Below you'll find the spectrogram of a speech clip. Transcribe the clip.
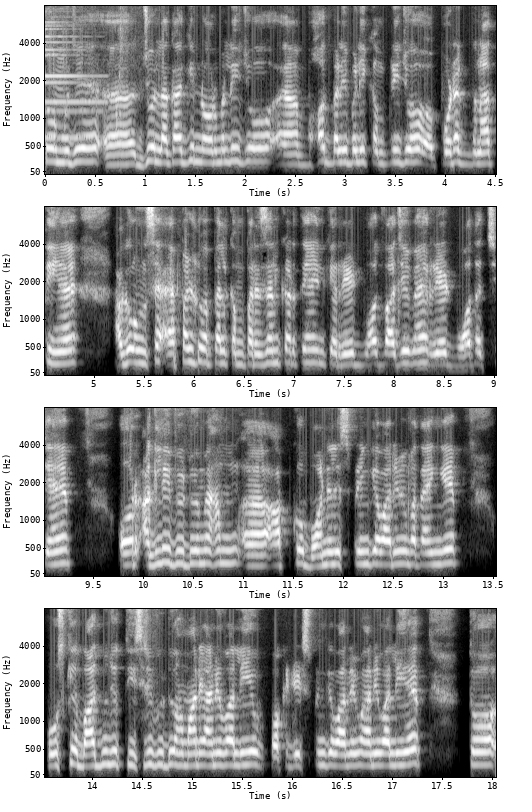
तो मुझे जो लगा कि नॉर्मली जो बहुत बड़ी बड़ी कंपनी जो प्रोडक्ट बनाती हैं, अगर उनसे एप्पल टू एप्पल कंपैरिजन करते हैं, इनके रेट बहुत वाजिब हैं, रेट बहुत अच्छे हैं और अगली वीडियो में हम आपको बॉनल स्प्रिंग के बारे में बताएँगे। उसके बाद में जो तीसरी वीडियो हमारे आने वाली है पॉकेट स्प्रिंग के बारे में आने वाली है। तो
